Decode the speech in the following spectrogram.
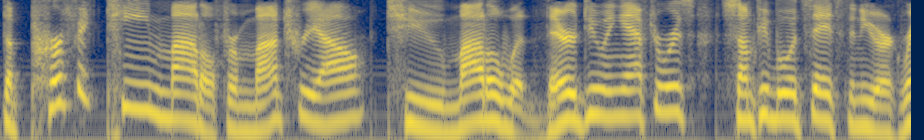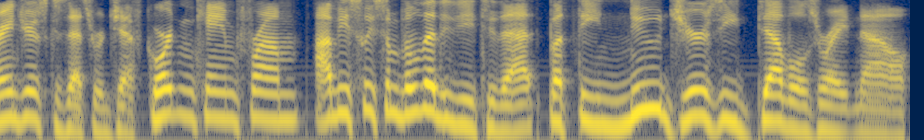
The perfect team model for Montreal to model what they're doing afterwards. Some people would say it's the New York Rangers because that's where Jeff Gorton came from. Obviously, some validity to that, but the New Jersey Devils right now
